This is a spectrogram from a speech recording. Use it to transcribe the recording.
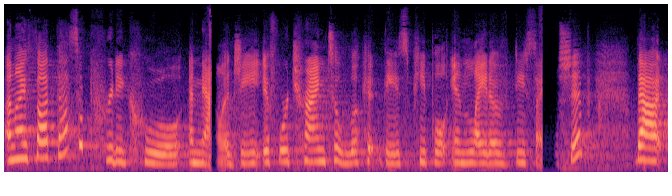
And I thought that's a pretty cool analogy if we're trying to look at these people in light of discipleship. That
